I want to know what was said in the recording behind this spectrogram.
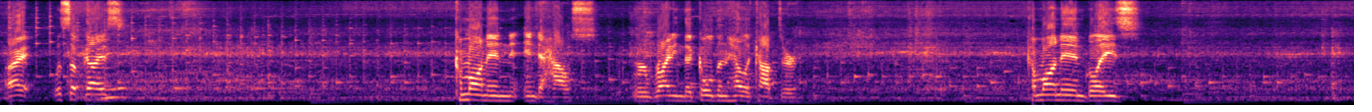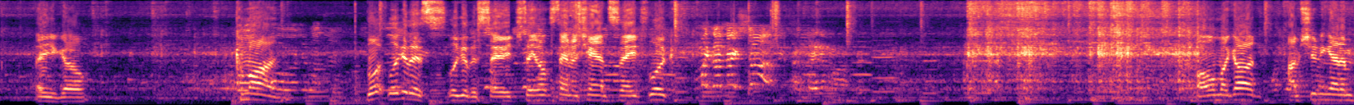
Alright, what's up guys? Come on in into house. We're riding the golden helicopter. Come on in, Blaze. There you go. Come Oh, on. I want to- Look look at this. Look at this, Sage. They don't stand a chance, Sage. Look. Oh my god, nice shot! I hit him off. Oh my god, I'm shooting at him.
